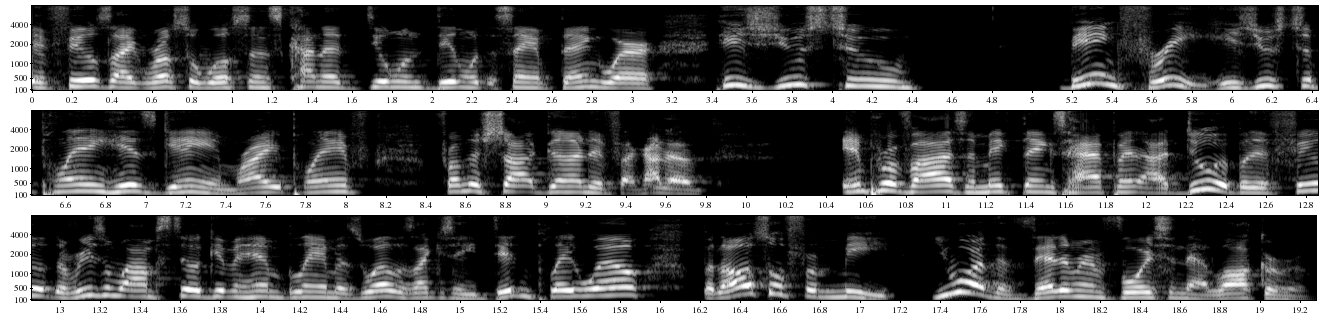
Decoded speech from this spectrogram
it feels like Russell Wilson's kind of dealing dealing with the same thing where he's used to being free. He's used to playing his game, right? Playing from the shotgun. If I gotta improvise and make things happen, I do it. But it feels the reason why I'm still giving him blame as well is like you say, he didn't play well. But also for me, you are the veteran voice in that locker room.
